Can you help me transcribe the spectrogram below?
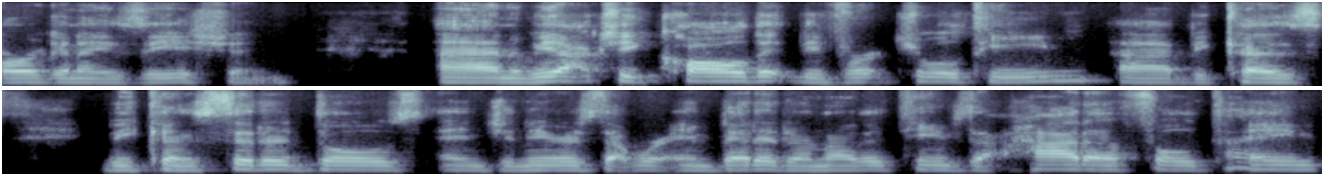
organization. And we actually called it the virtual team uh, because we considered those engineers that were embedded on other teams that had a full-time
